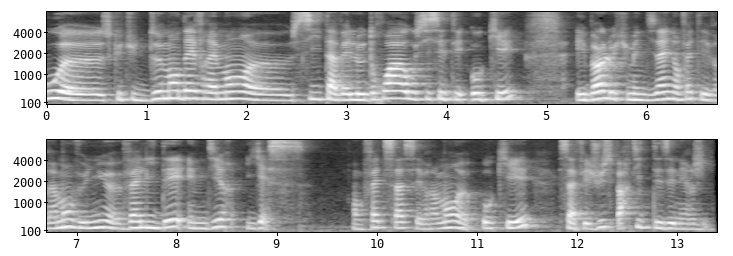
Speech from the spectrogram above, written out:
ou ce que tu demandais vraiment si tu avais le droit ou si c'était ok, et eh ben le human design en fait est vraiment venu valider et me dire yes. En fait, ça c'est vraiment ok, ça fait juste partie de tes énergies.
